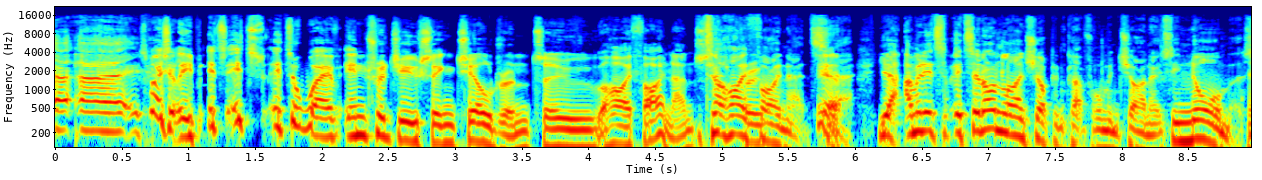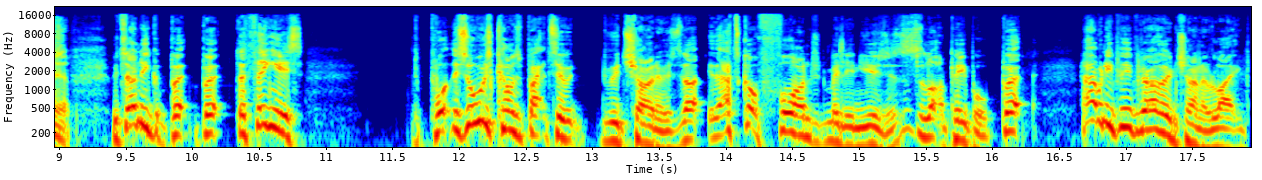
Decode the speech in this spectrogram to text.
uh, It's basically it's it's it's a way of introducing children to high finance. to high through- finance. Yeah. yeah, I mean, it's it's an online shopping platform in China. It's enormous. Yeah. It's only, but but the thing is. What this always comes back to with China is that that's got 400 million users. That's a lot of people. But how many people are there in China? Like,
